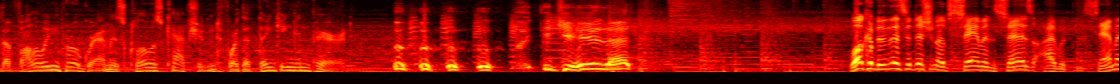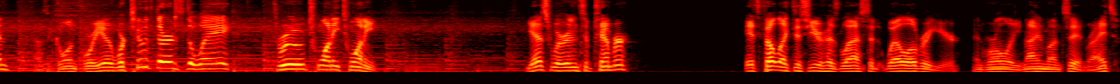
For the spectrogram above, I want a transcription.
The following program is closed captioned for the thinking impaired. Did you hear that? Welcome to this edition of Salmon Says. I would be Salmon. How's it going for you? We're two thirds the way through 2020. Yes, we're in September. It's felt like this year has lasted well over a year, and we're only nine months in, right?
